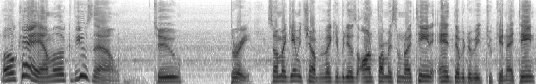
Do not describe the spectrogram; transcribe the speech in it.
Okay, I'm a little confused now. Two, three. So on my gaming channel, I'll be making videos on Farming Sim 19 and WWE 2K19,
